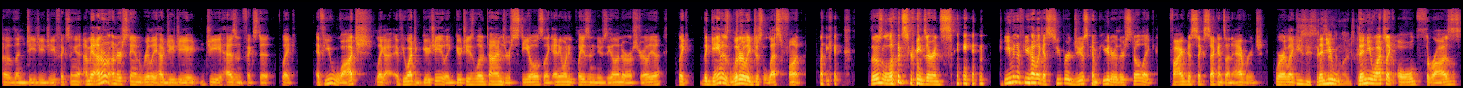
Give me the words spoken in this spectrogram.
other than GGG fixing it. I mean, I don't understand really how GGG hasn't fixed it. Like, if you watch, like, uh, if you watch Gucci, like Gucci's load times or steals like anyone who plays in New Zealand or Australia, like the game is literally just less fun. Like, those load screens are insane. Even if you have like a super juice computer, they're still like five to six seconds on average. Where like Easy then you- then you watch like old Thraz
